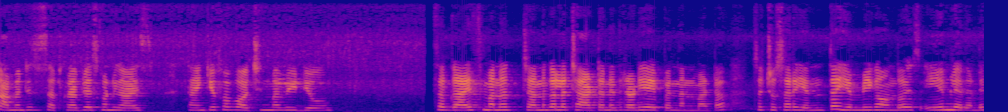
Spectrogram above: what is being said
కామెంట్ చేసి సబ్స్క్రైబ్ చేసుకోండి guys thank you for watching my video so guys మన శనగల చాట్ అనేది రెడీ అయిపోయింది అనమాట సో చూసారు ఎంత ఎమ్మీగా ఉందో? ఏం లేదండి.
